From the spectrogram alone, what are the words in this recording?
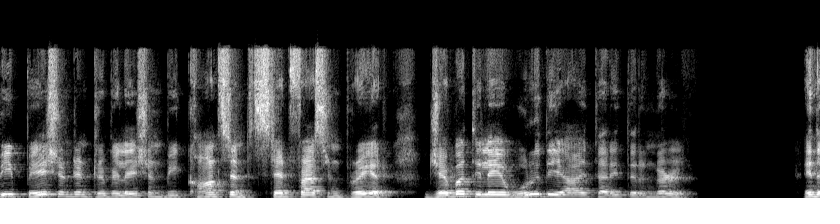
be patient in tribulation be constant steadfast in prayer ஜெபத்திலே உறுதியாய் தரித்திருங்கள். இந்த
